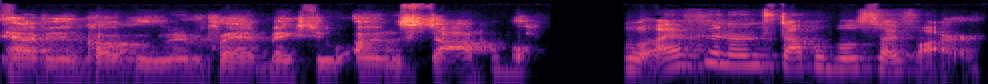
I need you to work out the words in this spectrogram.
having a cochlear implant makes you unstoppable. Well, I've been unstoppable so far.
